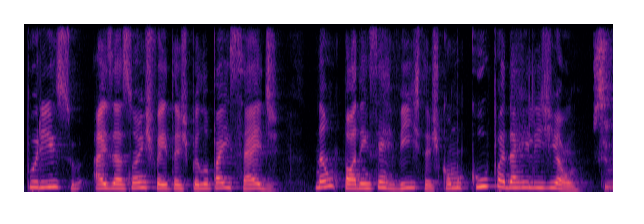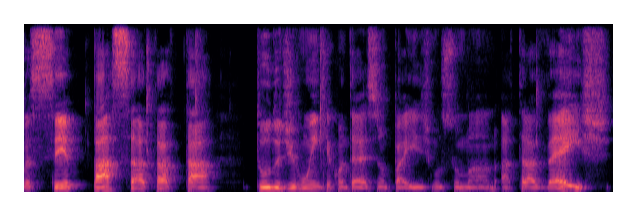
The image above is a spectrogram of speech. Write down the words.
Por isso, as ações feitas pelo país sede não podem ser vistas como culpa da religião. Se você passa a tratar tudo de ruim que acontece no país muçulmano através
